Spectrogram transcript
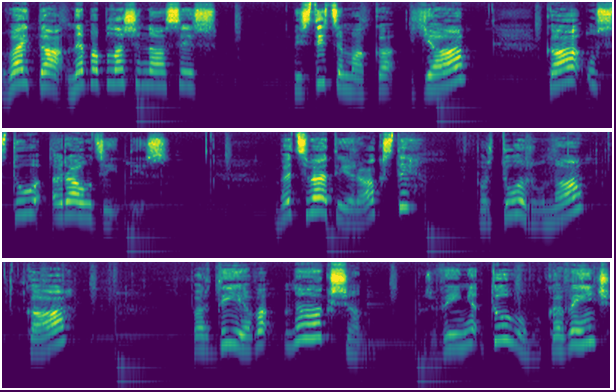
Vai tā nepaplašināsies? Visticamāk, ka jā, kā uz to raudzīties. Bet svētie raksti par to runā, kā par Dieva nākšanu par viņa tuvumu, ka viņš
